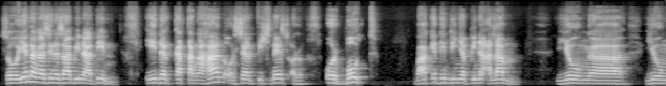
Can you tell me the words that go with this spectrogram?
So yan ang sinasabi natin, either katangahan or selfishness or or both. Bakit hindi niya pinaalam yung ah, yung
